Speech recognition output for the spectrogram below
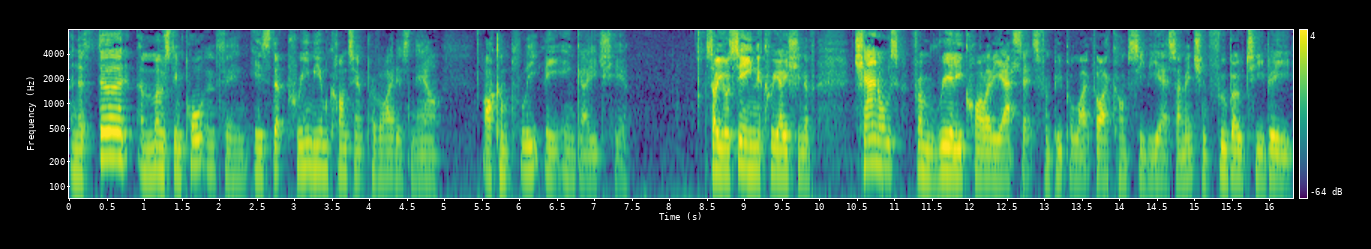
And the third and most important thing is that premium content providers now are completely engaged here. So you're seeing the creation of channels from really quality assets from people like Viacom CBS. I mentioned Fubo TV,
